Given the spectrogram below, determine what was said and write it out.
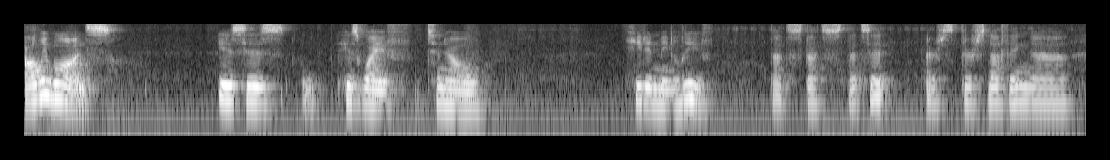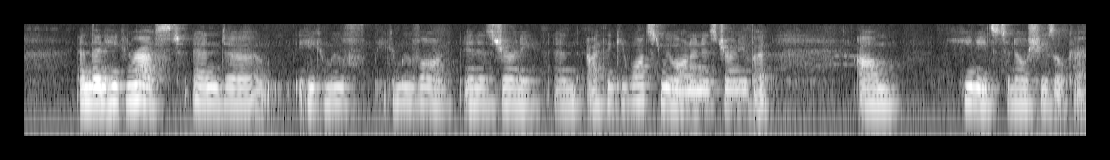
all he wants, is his his wife to know he didn't mean to leave. That's that's that's it. There's there's nothing, uh, and then he can rest and uh, he can move he can move on in his journey. And I think he wants to move on in his journey, but um, he needs to know she's okay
